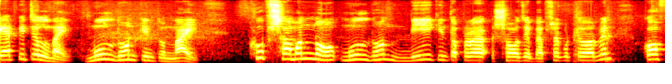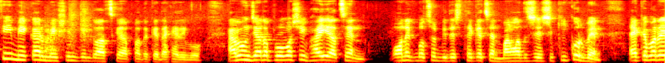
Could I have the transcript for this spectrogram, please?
ক্যাপিটাল নাই মূলধন কিন্তু নাই। খুব সামান্য মূলধন নিয়ে কিন্তু আপনারা সহজে ব্যবসা করতে পারবেন। কফি মেকার মেশিন কিন্তু আজকে আপনাদেরকে দেখা দিব। এবং যারা প্রবাসী ভাই আছেন অনেক বছর বিদেশ থেকেছেন বাংলাদেশে এসে কি করবেন? একেবারে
